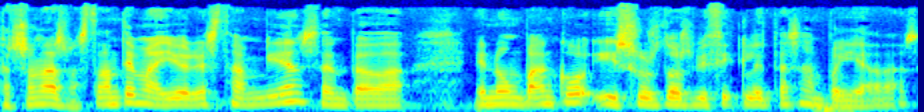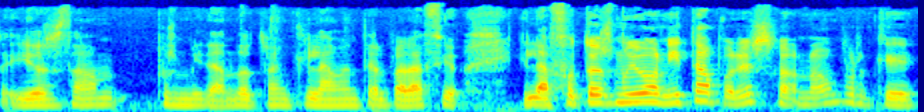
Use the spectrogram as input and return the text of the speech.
personas bastante mayores también sentada en un banco y sus dos bicicletas apoyadas. Ellos estaban pues mirando tranquilamente al palacio. Y la foto es muy bonita por eso, ¿no? Porque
